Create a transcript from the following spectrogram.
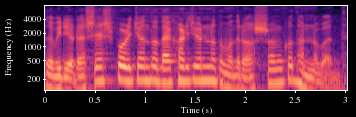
তো ভিডিওটা শেষ পর্যন্ত দেখার জন্য তোমাদের অসংখ্য ধন্যবাদ।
